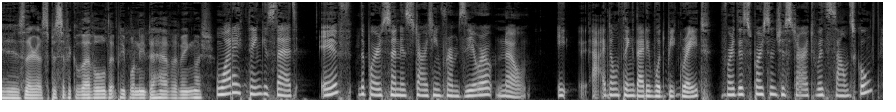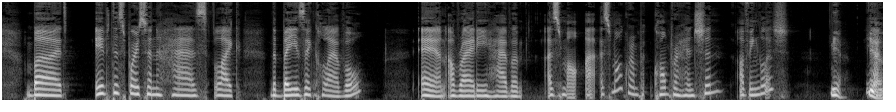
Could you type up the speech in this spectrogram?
is there a specific level that people need to have of English? What I think is that if the person is starting from zero, no, it, I don't think that it would be great for this person to start with Sound School. But if this person has like the basic level and already have a, a small a, a small comp- comprehension of English, Yeah. yeah.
